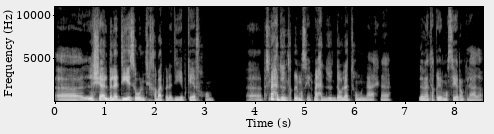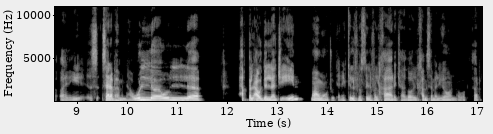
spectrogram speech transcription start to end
آه الأشياء البلدية يسوون انتخابات بلدية بكيفهم آه بس ما يحددون تقرير مصير ما يحددون دولتهم ان إحنا لنا تقرير مصيرنا وكل هذا يعني سلبها منها وال, وال حق العودة للاجئين ما هو موجود يعني كل الفلسطينيين في الخارج هذول الخمسة مليون أو أكثر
